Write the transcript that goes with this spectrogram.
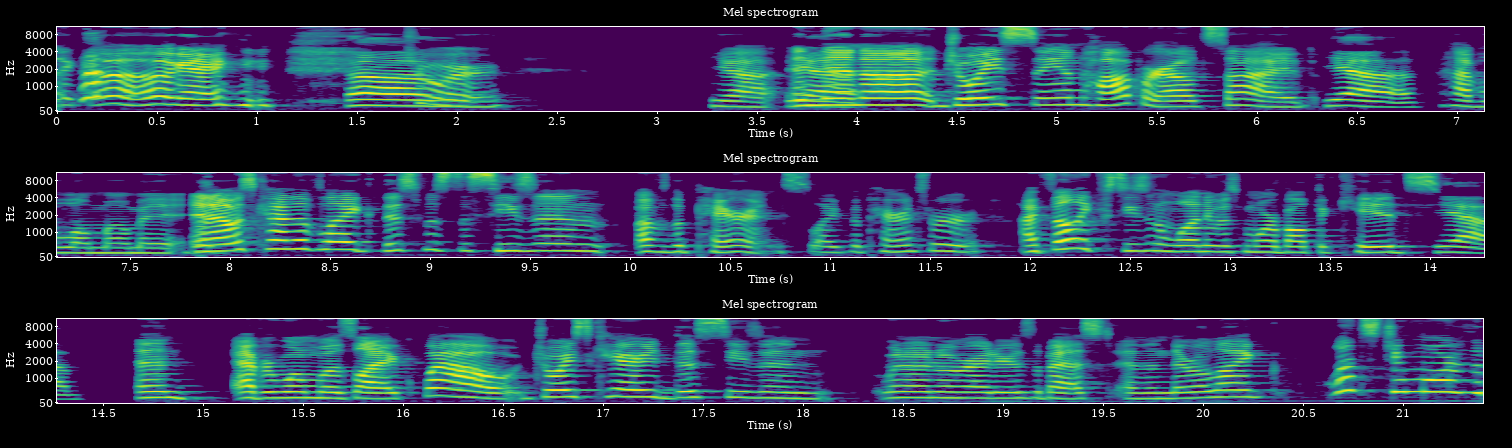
like, oh, okay. um, sure. Yeah. And yeah. then uh Joyce and Hopper outside Yeah, have a little moment. And But- I was kind of like, this was the season of the parents. Like the parents were I felt like season one it was more about the kids. yeah, And everyone was like, wow, Joyce carried this season. when Winona Ryder is the best. And then they were like, let's do more of the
